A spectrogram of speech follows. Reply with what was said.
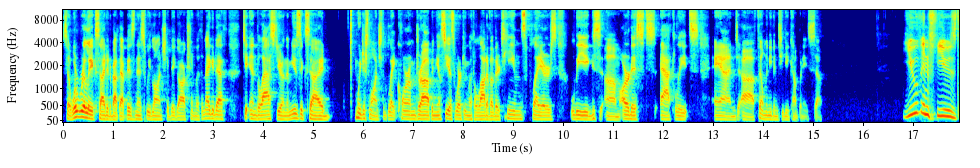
So we're really excited about that business. We launched a big auction with Megadeth to end last year on the music side. We just launched the Blake Corum drop, and you'll see us working with a lot of other teams, players, leagues, um, artists, athletes, and uh, film and even TV companies. So you've infused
